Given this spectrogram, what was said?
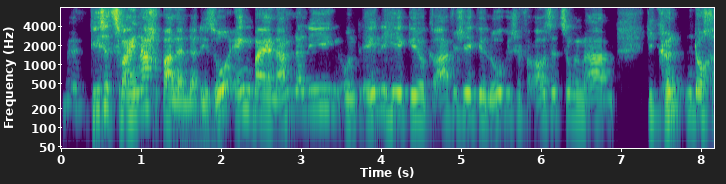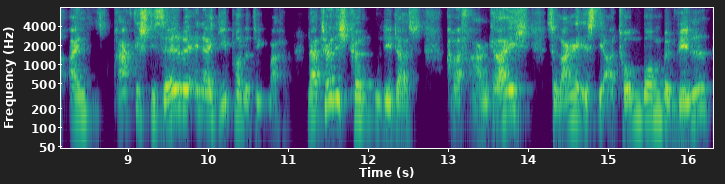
Diese zwei Nachbarländer, die so eng beieinander liegen und ähnliche geografische, geologische Voraussetzungen haben, die könnten doch ein, praktisch dieselbe Energiepolitik machen. Natürlich könnten die das. Aber Frankreich, solange es die Atombombe will,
